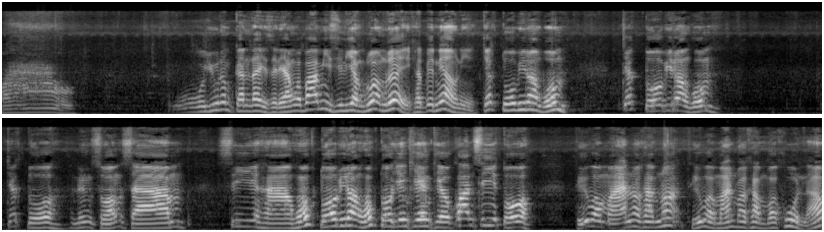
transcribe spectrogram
ว้าวโอ้อยู่น้ำกันได้แสดงว่าบ้ามีสิเลี้ยงร่วมเลยคันเป็นแนวนี่จักตัวพี่น้องผมจักตัวพี่น้องผมจักตัวหนึ่งสองสามสี่ห้าหกตัวพี่น้องหกตัวเคียงเคียงเถี่ยวก้อนสี่ตัวถือว่าหมานนะครับเนาะถือว่าหมานว่าคำว่าคุณเอา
